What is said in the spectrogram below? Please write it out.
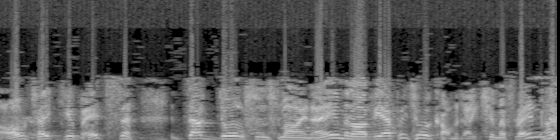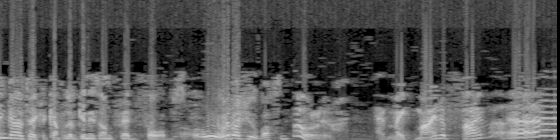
I'll take your bets. Uh, Doug Dawson's my name, and I'd be happy to accommodate you, my friend. I think I'll take a couple of guineas on Fred Forbes. Oh. What about you, Watson? Oh, uh, make mine a fiver.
